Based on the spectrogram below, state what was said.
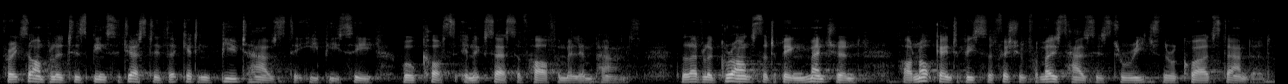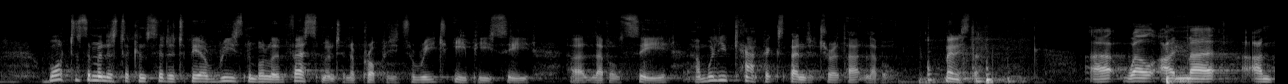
For example, it has been suggested that getting Butte House to EPC will cost in excess of half a million pounds. The level of grants that are being mentioned are not going to be sufficient for most houses to reach the required standard. What does the Minister consider to be a reasonable investment in a property to reach EPC uh, level C, and will you cap expenditure at that level? Minister. Uh, well, I'm, uh, I'm,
